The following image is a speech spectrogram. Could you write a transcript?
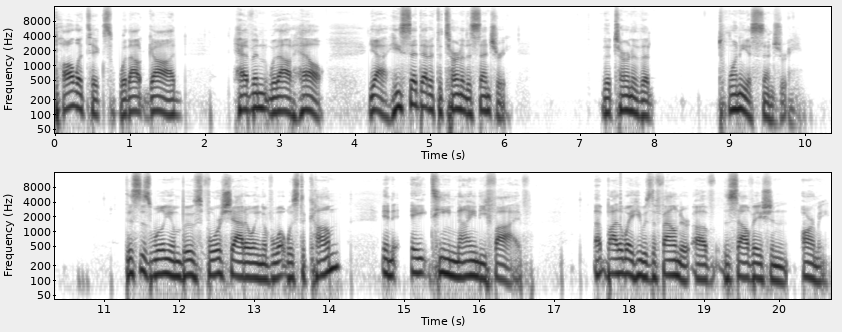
politics without God, heaven without hell. Yeah, he said that at the turn of the century, the turn of the 20th century. This is William Booth's foreshadowing of what was to come in 1895. Uh, by the way, he was the founder of the Salvation Army.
